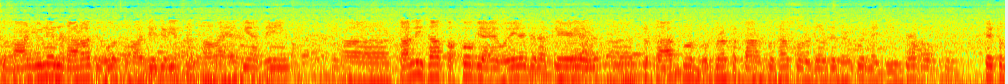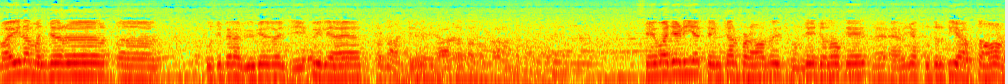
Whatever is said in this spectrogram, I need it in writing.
ਕਿਸਾਨ ਯੂਨੀਅਨ ਨਡਾਲਾ ਤੇ ਹੋਰ ਸਮਾਜਿਕ ਜਿਹੜੀਆਂ ਸੰਸਥਾਵਾਂ ਹੈਗੀਆਂ ਅਸੀਂ ਅ, ਟਾਹਲੀ ਸਾਹਿਬ ਪੱਖੋ ਗਏ ਹੋਏ ਆ ਜਿਹੜਾ ਕਿ ਅ, ਕਰਤਾਰਪੁਰ ਗੁਰਦੁਆਰਾ ਕਰਤਾਰਪੁਰ ਸਾਹਿਬ ਕੋਰੀਡੋਰ ਦੇ ਬਿਲਕੁਲ ਨਜ਼ਦੀਕ ਹੈ ਤੇ ਤਬਾਈ ਦਾ ਮੰਜ਼ਰ ਅ, ਤੁਸੀਂ ਪਹਿਲਾਂ ਵੀਡੀਓ ਦੇ ਵਿੱਚ ਦੇਖ ਵੀ ਲਿਆ ਹੈ ਪ੍ਰਧਾਨ ਜੀ ਨੇ ਵੀ ਦਿਖਾਤਾ ਤੁਹਾਨੂੰ ਸਾਰਾ ਸੇਵਾ ਜਿਹੜੀ ਹੈ ਤਿੰਨ ਚਾਰ ਪੜਾਵਾਂ ਵਿੱਚ ਹੁੰਦੀ ਹੈ ਜਦੋਂ ਕਿ ਇਹੋ ਜਿਹੀਆਂ ਕੁਦਰਤੀ ਆਫਤਾਂ ਹੋਣ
